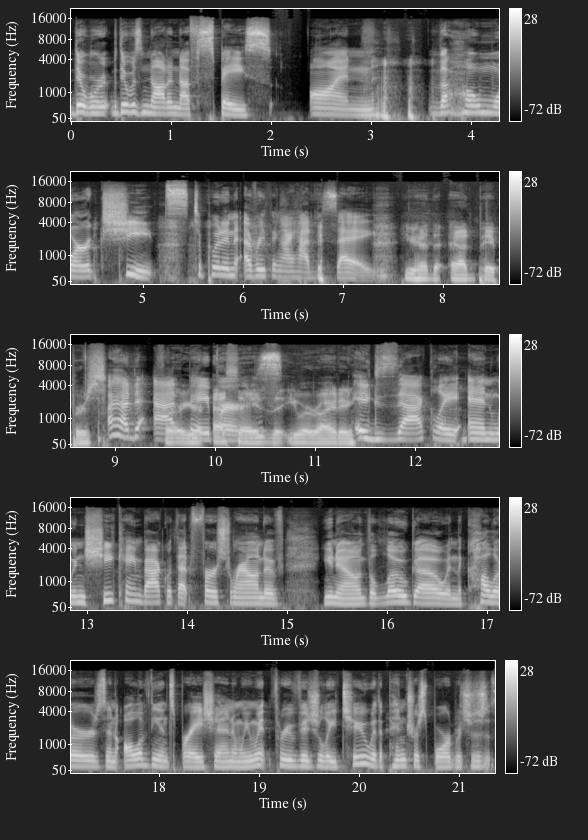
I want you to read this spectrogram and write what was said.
there were there was not enough space on the homework sheets to put in everything I had to say. You had to add papers. I had to add for papers. Your essays that you were writing. Exactly. And when she came back with that first round of, you know, the logo and the colors and all of the inspiration, and we went through visually too with a Pinterest board, which was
